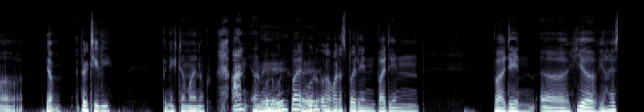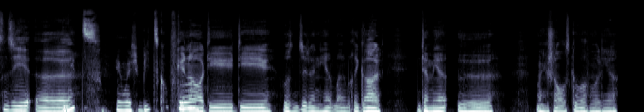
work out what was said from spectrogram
äh, ja, Apple TV bin ich der Meinung. Ah, nee, und, und bei, nee. Oder, oder war das bei den, bei den, bei den, äh, hier, wie heißen sie, äh, Beats? Irgendwelche Beats-Kopfhörer? genau, die, die, wo sind sie denn hier in meinem Regal? Hinter mir, äh, hab ich schon rausgeworfen, weil die ja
